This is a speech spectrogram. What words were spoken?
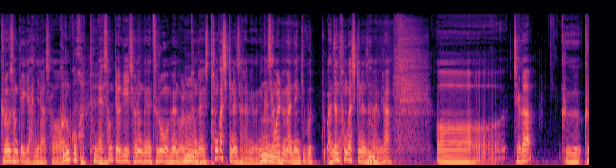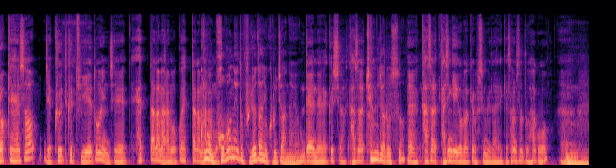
그런 성격이 아니라서. 그럴 것 같아. 네, 성격이 저는 그냥 들어오면 월급 음. 통장에서 통과시키는 사람이에요. 그러니까 음. 생활비만 남기고 완전 통과시키는 사람이라 어 제가 그 그렇게 해서 이제 그그 그 뒤에도 이제 했다가 말아먹고 했다가 말아먹고. 그럼 법원에도 불려다니고 그러지 않아요? 네네네 그렇죠. 가서 채무자로서. 네, 가서 가진 게 이거밖에 없습니다. 이렇게 선수도 하고. 어. 음.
